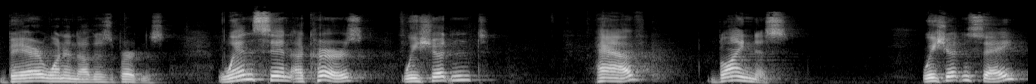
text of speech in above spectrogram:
Bear one another's burdens. When sin occurs, we shouldn't have blindness. We shouldn't say,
